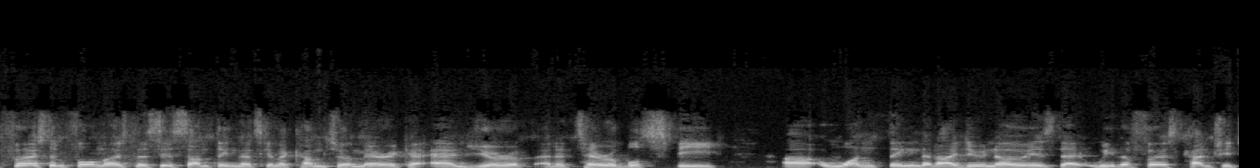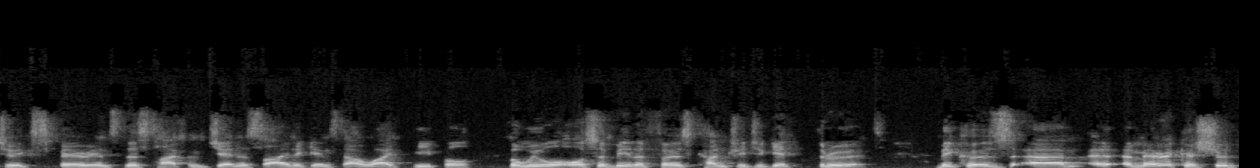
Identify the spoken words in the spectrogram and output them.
first and foremost, this is something that's going to come to America and Europe at a terrible speed. Uh, one thing that I do know is that we're the first country to experience this type of genocide against our white people, but we will also be the first country to get through it because um, America should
